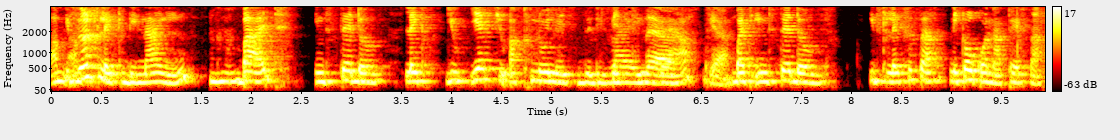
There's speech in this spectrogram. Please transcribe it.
Um, It's not like denying, Mhm. but instead of like you, yes, you acknowledge the desire it's is there. there, Yeah. but instead of it's like sasa nika uko na pesa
